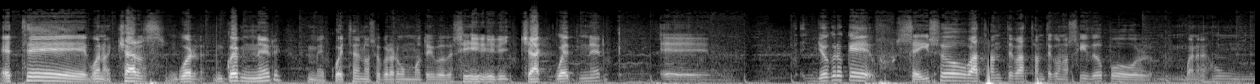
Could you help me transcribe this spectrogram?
Este, bueno, Charles Webner, me cuesta, no sé por algún motivo decir Chuck Webner, eh, yo creo que se hizo bastante, bastante conocido por, bueno, es un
